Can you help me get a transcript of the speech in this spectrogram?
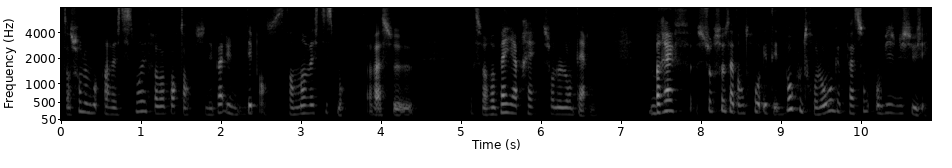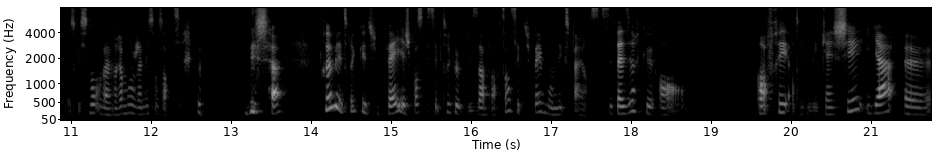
Attention, le mot investissement est très important. Ce n'est pas une dépense, c'est un investissement. Ça va se, ça se repaye après, sur le long terme. Bref, sur ce, cette intro était beaucoup trop longue. Passons au vif du sujet, parce que sinon, on va vraiment jamais s'en sortir. Déjà, premier truc que tu payes, et je pense que c'est le truc le plus important, c'est que tu payes mon expérience. C'est-à-dire que en, en frais, entre guillemets, cachés, il y a euh,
